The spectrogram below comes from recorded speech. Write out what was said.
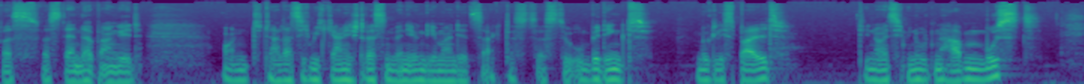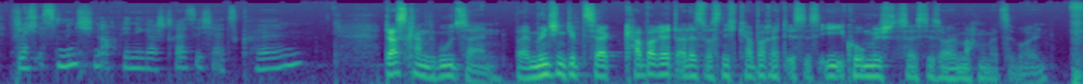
was, was Stand-up angeht. Und da lasse ich mich gar nicht stressen, wenn irgendjemand jetzt sagt, dass, dass du unbedingt möglichst bald die 90 Minuten haben musst. Vielleicht ist München auch weniger stressig als Köln. Das kann gut sein. Bei München gibt es ja Kabarett. Alles, was nicht Kabarett ist, ist eh komisch. Das heißt, die sollen machen, was sie wollen.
